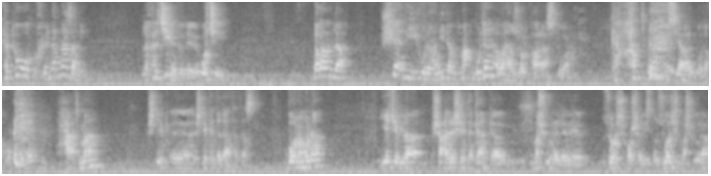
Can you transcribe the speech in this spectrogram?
کە تۆ وەکو خوێنەر نازانی لە خەرچی لە دەوێ بۆچی بەڵام لە شعری یونانیدا مەقبولەن ئەوەیان زۆر پاراستووە کە حتما پرسیارت بۆ دەخۆ حتما شتێکە دەداتە دەست بۆ نمونە یەکێک لە شاعرە شێتەکان کە مەشورە لەوێ زۆر خۆشەویست و زۆرش مەشورە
